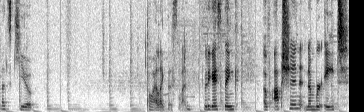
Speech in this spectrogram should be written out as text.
that's cute. Oh, I like this one. What do you guys think of option number eight,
